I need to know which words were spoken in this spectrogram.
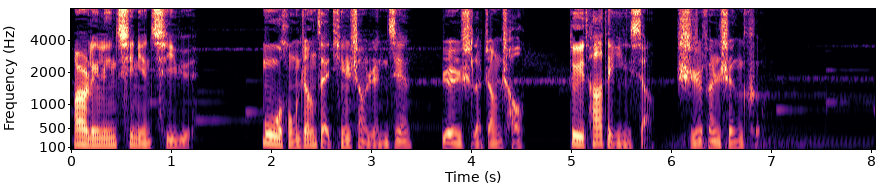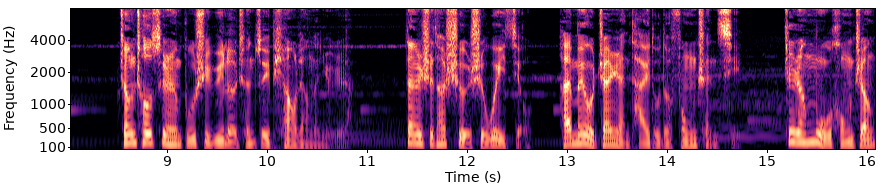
二零零七年七月，穆鸿章在天上人间认识了张超。对他的印象十分深刻。张超虽然不是娱乐城最漂亮的女人，但是她涉世未久，还没有沾染太多的风尘气，这让穆鸿章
